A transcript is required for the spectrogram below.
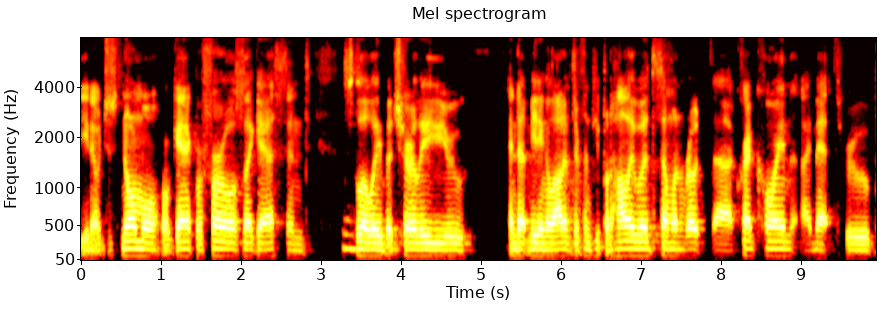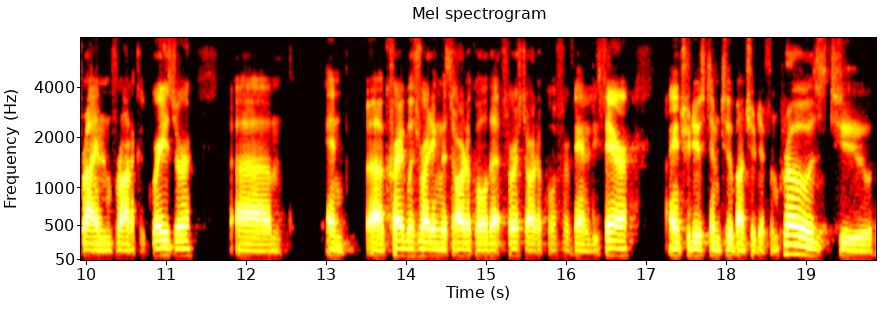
you know just normal organic referrals, I guess. And slowly but surely, you end up meeting a lot of different people in Hollywood. Someone wrote uh, Craig Coyne. I met through Brian and Veronica Grazer. Um, and uh, Craig was writing this article, that first article for Vanity Fair. I introduced him to a bunch of different pros, to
